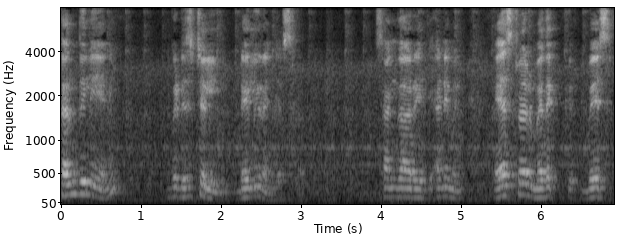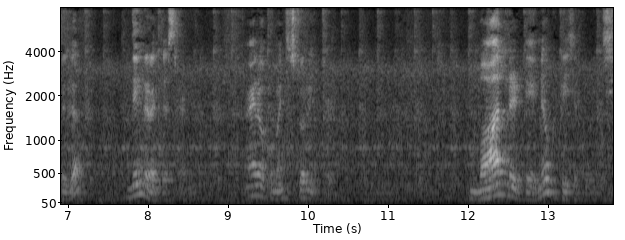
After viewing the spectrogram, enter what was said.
కందిలి అని ఒక డిజిటల్ డైలీ రన్ చేస్తున్నాడు సంగారెడ్డి అంటే మీన్ ఎస్ట్వెల్ మెదక్ బేస్డ్గా దీన్ని రన్ చేస్తున్నాడు ఆయన. ఒక మంచి స్టోరీ ఇచ్చాడు బాలరెడ్డి అని ఒక టీచర్ గురించి.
